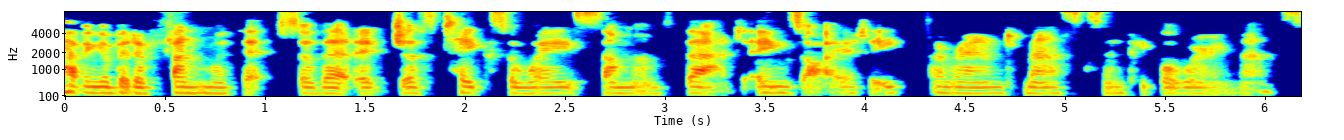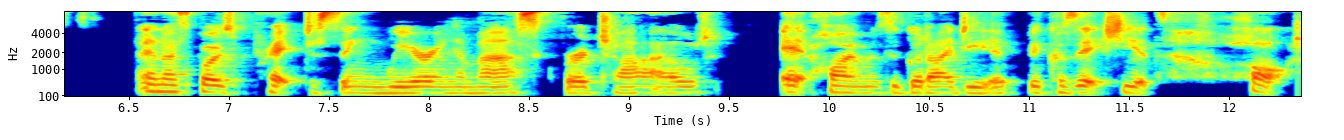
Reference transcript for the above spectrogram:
having a bit of fun with it so that it just takes away some of that anxiety around masks and people wearing masks. And I suppose practicing wearing a mask for a child at home is a good idea because actually it's hot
